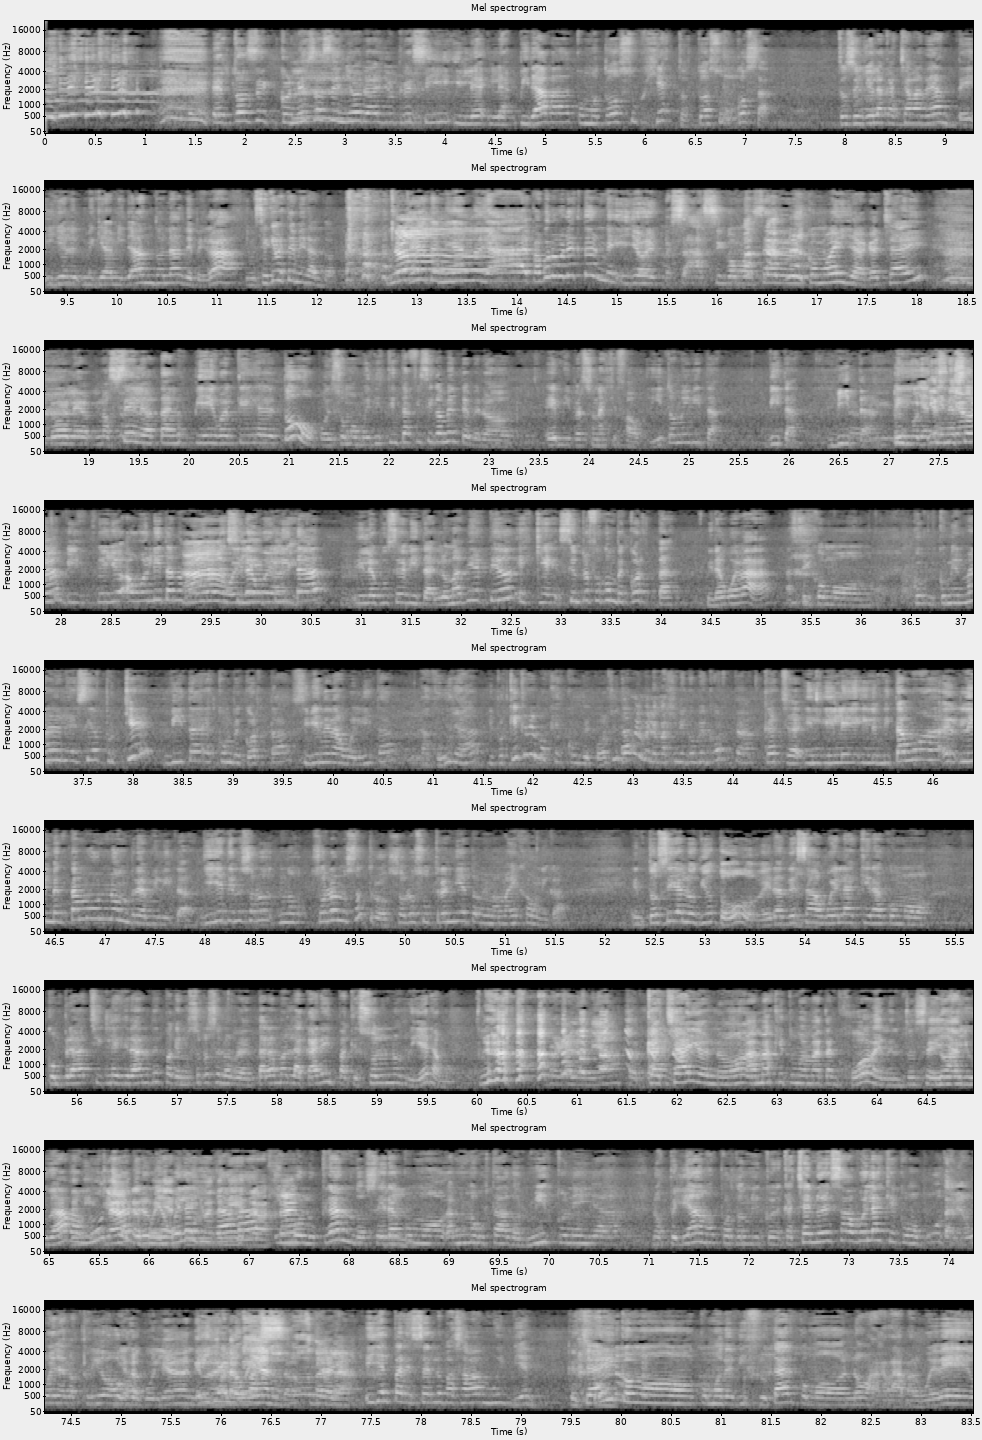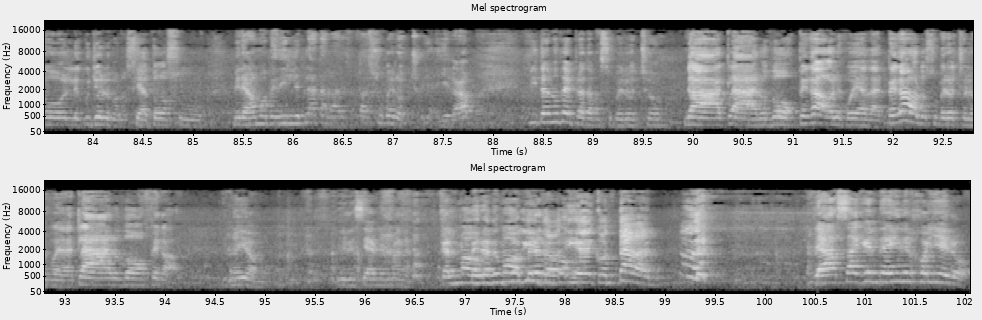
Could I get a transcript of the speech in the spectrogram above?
Entonces, con esa señora yo crecí y le, le aspiraba como todos sus gestos, todas sus cosas. Entonces yo la cachaba de antes y yo me quedaba mirándola de pegar y me decía, ¿qué me estás mirando? No. ¿Qué teniendo ya? ¿Para puro conectarme? Y yo empezaba así como a hacer como ella, ¿cachai? Luego, le- no sé, levantar los pies igual que ella de todo, pues somos muy distintas físicamente, pero es mi personaje favorito, mi Vita. Vita. Vita. ¿Por Ella tiene solo. yo, abuelita, no Ah, podía decirle abuelita. abuelita y le puse Vita. Lo más divertido es que siempre fue con B corta. Mira, huevada, así como. Con, con mi hermana le decía, ¿por qué Vita es con B corta? Si viene de abuelita, la dura. ¿Y por qué creemos que es con B Yo corta? también me lo imaginé con B corta. Cacha, y, y le, y le invitamos a, eh, le inventamos un nombre a mi Vita. Y ella tiene solo, no, solo a nosotros, solo sus tres nietos, mi mamá hija única. Entonces ella lo dio todo. Era de esa abuela que era como compraba chicles grandes para que nosotros se los reventáramos en la cara y para que solo nos riéramos. Por ¿Cachai o no? Además que tu mamá tan joven, entonces nos ella ayudaba tenía- mucho, claro, pero pues mi ella- abuela ayudaba involucrándose, era Mm. como, a mí me gustaba dormir con ella, nos peleábamos por dormir con ella, ¿cachai? No es esa abuela que como, puta, mi abuela nos crió. Vieja culián, que nos Ella está lo pasó. Ella al parecer lo pasaba muy bien, ¿cachai? Como, como de disfrutar, como no agarraba el hueveo, le- yo le conocía a todos su... Mira, vamos a pedirle plata para, Super 8, ya llegamos. Vita, ¿no te plata para Super 8? Ah, claro, dos, pegados les voy a dar, pegados los Super 8 les voy a dar, claro, dos, pegados. Y no íbamos. Y le decía a mi hermana, calmado, un calmado, poquito. un poco. Y contaban. Ya saquen de ahí del joyero.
